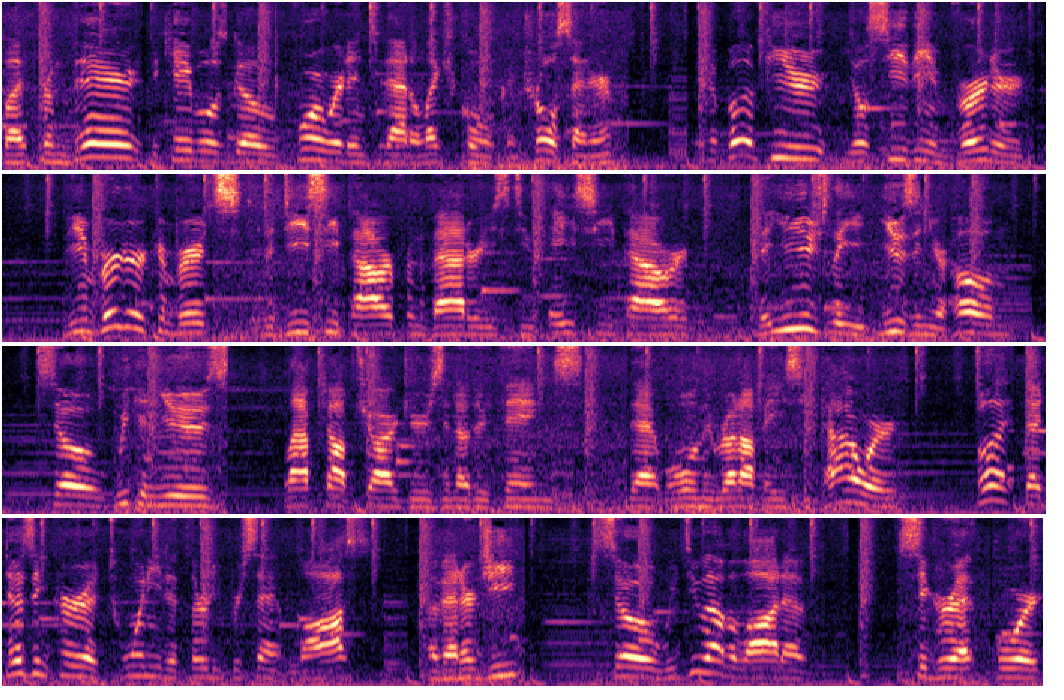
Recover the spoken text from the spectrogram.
But from there, the cables go forward into that electrical control center. And above here, you'll see the inverter. The inverter converts the DC power from the batteries to AC power that you usually use in your home. So we can use laptop chargers and other things that will only run off AC power, but that does incur a 20 to 30% loss of energy. So we do have a lot of cigarette port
